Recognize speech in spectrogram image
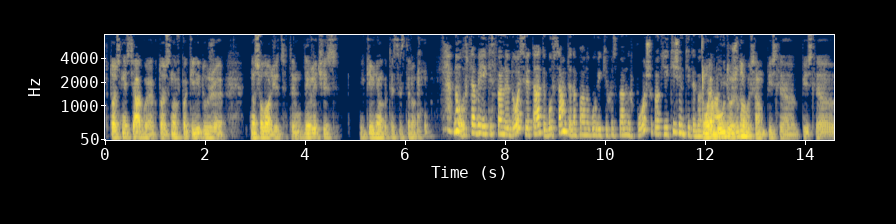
хтось не стягує, хтось навпаки дуже насолоджується тим, дивлячись, який в нього тестостерон. Ну, в тебе якийсь певний досвід, та ти був сам, ти напевно був в якихось певних пошуках. Які жінки тебе Ну, я був дуже довго сам після, після е,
